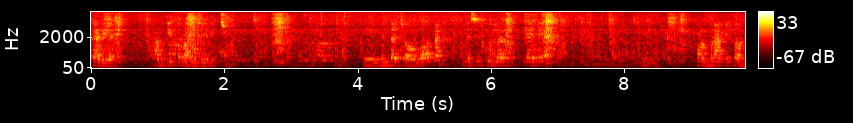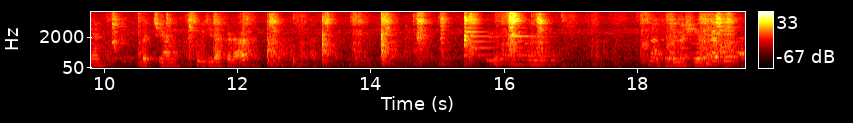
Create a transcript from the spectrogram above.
ਕਰਿਆ ਆਪਦੀ ਕਮਾਈ ਦੇ ਵਿੱਚ। ਤੇ ਮੈਨੂੰ ਤਾਂ ਬਹੁਤ ਆ ਅਸੀਂ ਕੂਲਰ ਲੈ ਲਿਆ ਤੇ ਹੁਣ ਬਣਾ ਕੇ ਖਵਾਉਂਦੇ ਆ ਬੱਚਿਆਂ ਨੂੰ, ਸੂਜੀ ਦਾ ਕੜਾਹ। ਨਾਲ ਤੁਹਾਡੇ ਨਾਲ ਸ਼ੇਅਰ ਕਰਦੇ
